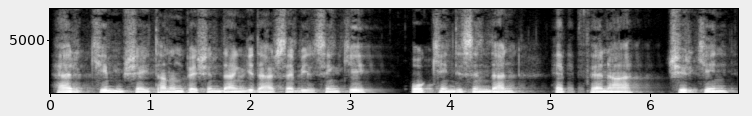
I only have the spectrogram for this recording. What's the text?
Her kim şeytanın peşinden giderse bilsin ki o kendisinden hep fena, çirkin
